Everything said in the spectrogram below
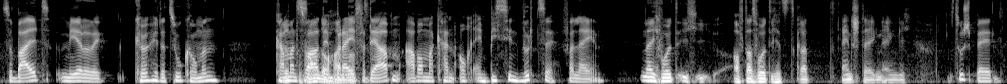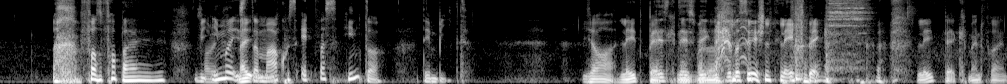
Sobald mehrere Köche dazukommen, kann Wird man zwar den Brei anders. verderben, aber man kann auch ein bisschen Würze verleihen. Nein, ich wollte, ich, auf das wollte ich jetzt gerade einsteigen eigentlich. Zu spät. Vor, vorbei. Wie Sorry. immer ist Nein, der Markus etwas hinter dem Beat. Ja, laid back. Des, deswegen man ist der Bassist. Laid back. das. Laid back, mein Freund.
